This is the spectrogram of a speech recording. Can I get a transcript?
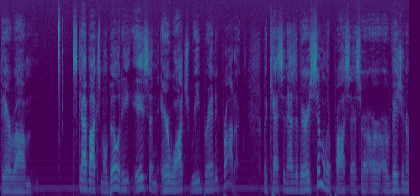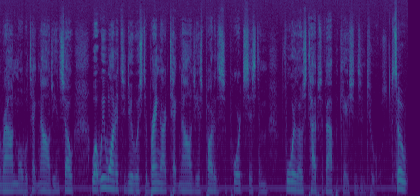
they're um, Skybox Mobility is an AirWatch rebranded product. McKesson has a very similar process or, or, or, vision around mobile technology. And so, what we wanted to do was to bring our technology as part of the support system for those types of applications and tools. So,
